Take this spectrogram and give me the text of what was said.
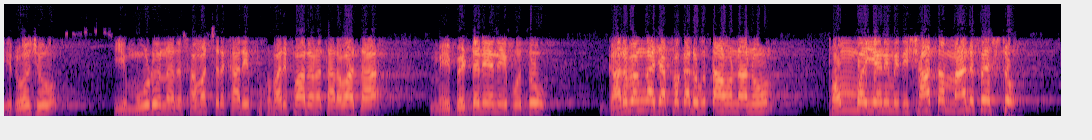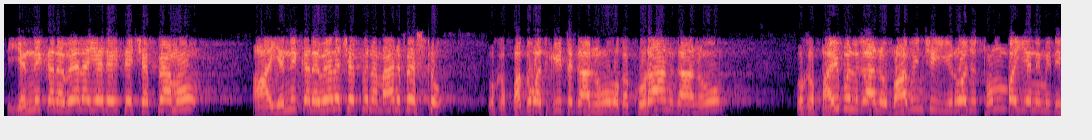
ఈరోజు ఈ మూడున్నర సంవత్సర కరి పరిపాలన తర్వాత మీ బిడ్డనే నీ పొద్దు గర్వంగా చెప్పగలుగుతా ఉన్నాను. తొంభై ఎనిమిది శాతం మేనిఫెస్టో ఎన్నికల వేళ ఏదైతే చెప్పామో ఆ ఎన్నికల వేళ చెప్పిన మేనిఫెస్టో ఒక భగవద్గీత గాను ఒక ఖురాన్ గాను ఒక బైబిల్ గాను భావించి ఈరోజు తొంభై ఎనిమిది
